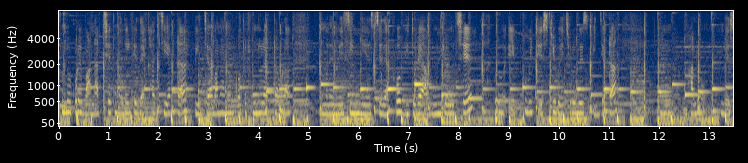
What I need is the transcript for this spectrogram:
সুন্দর করে বানাচ্ছে তোমাদেরকে দেখাচ্ছি একটা। পিৎজা বানানোর কত সুন্দর একটা ওরা দেখো, ভিতরে আগুন জ্বলছে। তো এই খুবই টেস্টি হয়েছিল বেশ পিৎজাটা ভালো, বেশ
